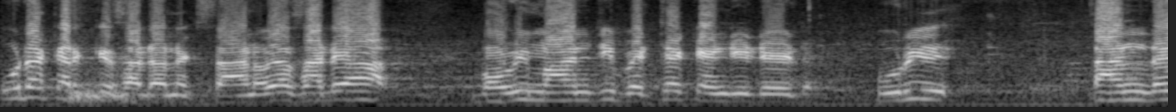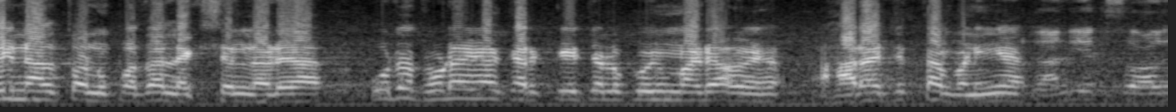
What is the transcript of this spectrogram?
ਉਹਦਾ ਕਰਕੇ ਸਾਡਾ ਨੁਕਸਾਨ ਹੋਇਆ। ਸਾਡੇ ਆ ਬੌਬੀ ਮਾਨ ਜੀ ਬੈਠੇ ਕੈਂਡੀਡੇਟ ਪੂਰੀ ਤਨਦੇਹੀ ਨਾਲ ਤੁਹਾਨੂੰ ਪਤਾ ਇਲੈਕਸ਼ਨ ਲੜਿਆ। ਉਹਦਾ ਥੋੜਾ ਜਿਹਾ ਕਰਕੇ ਚਲੋ ਕੋਈ ਮਾੜਾ ਹਾਰਾ ਜਿੱਤਾਂ ਬਣੀਆਂ। ਗਾਂਧੀ, ਇੱਕ ਸਵਾਲ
